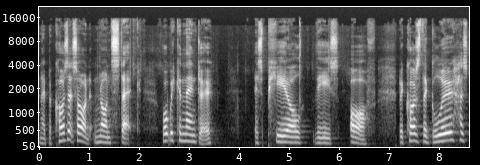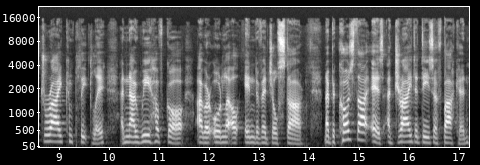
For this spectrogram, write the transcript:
Now because it's on non-stick, what we can then do is peel these off because the glue has dried completely and now we have got our own little individual star. Now because that is a dried adhesive backing,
